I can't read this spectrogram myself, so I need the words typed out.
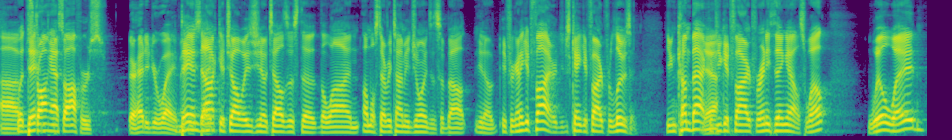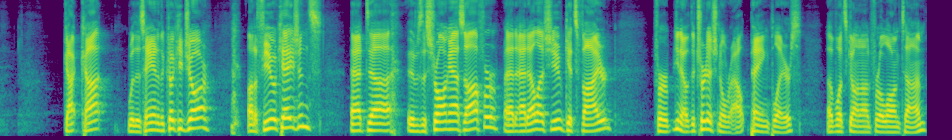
Uh, But Dan- strong ass offers they're headed your way. Dan. Dakich always, you know, tells us the the line almost every time he joins us about, you know, if you're going to get fired, you just can't get fired for losing. You can come back Yeah. if you get fired for anything else. Well, Will Wade got caught with his hand in the cookie jar on a few occasions. At uh, it was a strong ass offer at, at LSU. Gets fired for you know the traditional route, paying players of what's gone on for a long time.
